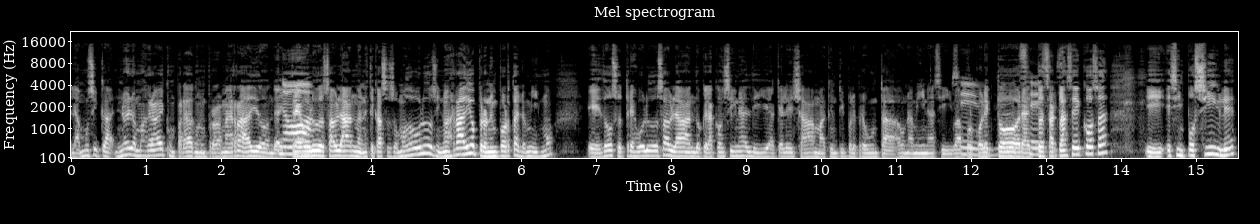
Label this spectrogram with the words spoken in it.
la música no es lo más grave comparada con un programa de radio donde hay No. tres boludos hablando, en este caso somos dos boludos y no es radio, pero no importa, es lo mismo. Eh, dos o tres boludos hablando, que la consigna del día, que le llama, que un tipo le pregunta a una mina si va Sí, por colectora, sí, toda esa sí. clase de cosas. Y es imposible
